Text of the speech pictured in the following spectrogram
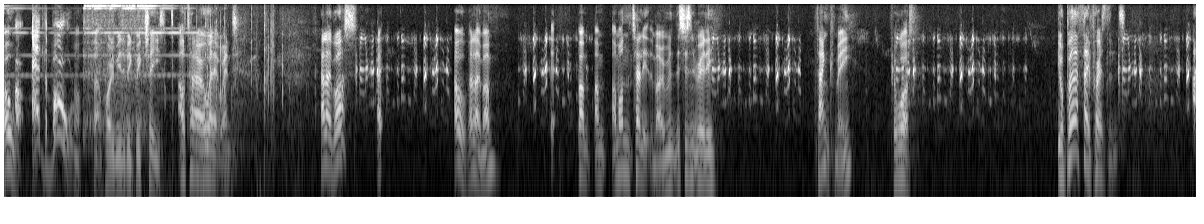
Oh, Oh, at the bowl. oh that'll probably be the big, big cheese. I'll tell her how well it went. Hello, boss. Uh, oh, hello, Mum. Uh, Mum, I'm, I'm on the telly at the moment. This isn't really... Thank me? For what? Your birthday present. Uh,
